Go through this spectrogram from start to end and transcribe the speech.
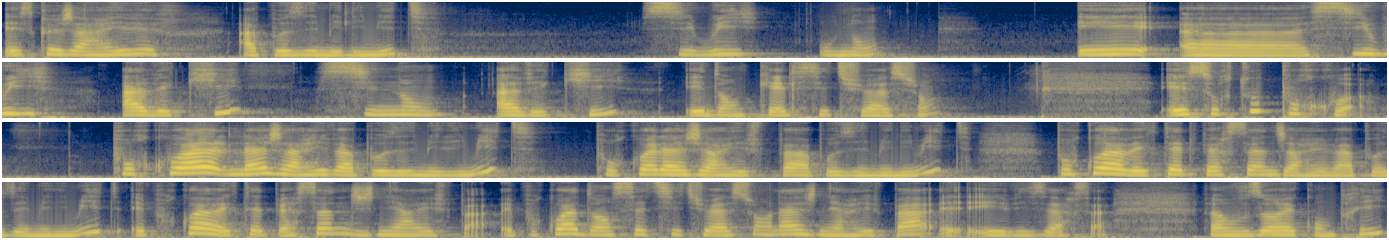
est-ce que j'arrive à poser mes limites? Si oui, ou non. Et euh, si oui, avec qui? Sinon, avec qui? Et dans quelle situation? Et surtout, pourquoi? Pourquoi là, j'arrive à poser mes limites? Pourquoi là j'arrive pas à poser mes limites? Pourquoi avec telle personne j'arrive à poser mes limites? Et pourquoi avec telle personne je n'y arrive pas? Et pourquoi dans cette situation-là je n'y arrive pas? Et, et vice versa Enfin vous aurez compris.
